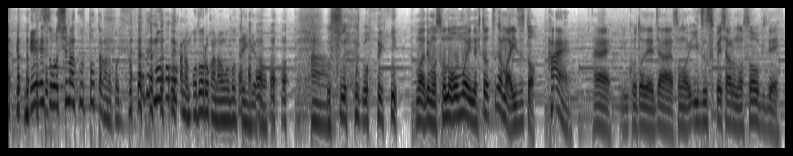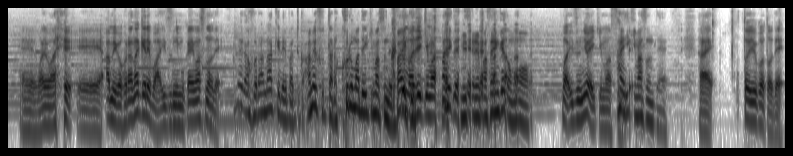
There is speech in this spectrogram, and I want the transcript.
瞑想しまくっとったかな、これ、どこで戻ろうかな、戻ろうかな、戻ってんけど。すごい。まあでもその思いの一つが、まあ、伊豆と。はい。はい。いうことで、じゃあ、その伊豆スペシャルの装備で、えー、我々、えー、雨が降らなければ伊豆に向かいますので。雨が降らなければ、というか、雨降ったら車で行きますんで、バイクで行きますバイク見せれませんけども。まあ、伊豆には行きますんで。はい、行きますんで。はい。ということで。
